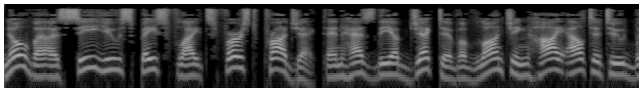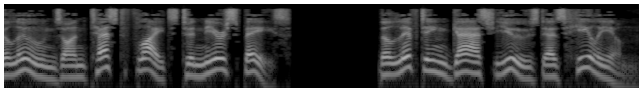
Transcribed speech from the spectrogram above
NOVA is CU Spaceflight's first project and has the objective of launching high-altitude balloons on test flights to near space. The lifting gas used is helium.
